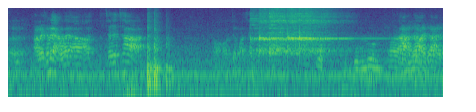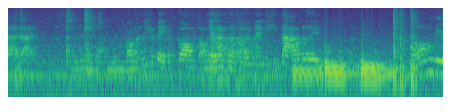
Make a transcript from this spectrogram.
ออะไรก็ได้อะไรเอาช้าช้า วกมันเป็นร่วมชาติอ่าได้ได้ได้ได้ไม่เล่นละมันเพราะมันมีกระเบกกับกองสองอย่างแล้วเขาไม่มีกีตาร์มันก็เลยร้องดิ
